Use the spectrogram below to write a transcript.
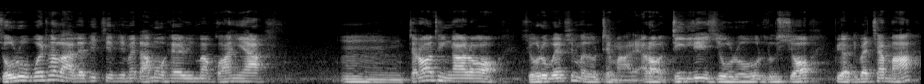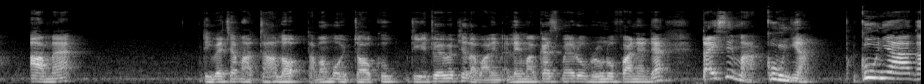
ယိုရိုပွဲထွက်လာလဲဖြစ်ချင်းဖြစ်မဲ့ဒါမှမဟုတ် Harry Maguire อืมကျွန်တော်အထင်ကတော့ယိုရိုပဲဖြစ်မယ်လို့ထင်ပါတယ်အဲ့တော့ဒီလေးယိုရိုလူရှော့ပြီးတော့ဒီဘက်ချက်မှာအာမတ် ဒီဘက်ချက်မှာဒါလော့ဒါမှမဟုတ်ဒေါကူဒီအတွဲပဲဖြစ်လာပါလိမ့်မယ်အလဲမှာကက်စမဲရိုဘရုနိုဖာနန်ဒက်တိုက်စစ်မှာကူညာကူညာက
